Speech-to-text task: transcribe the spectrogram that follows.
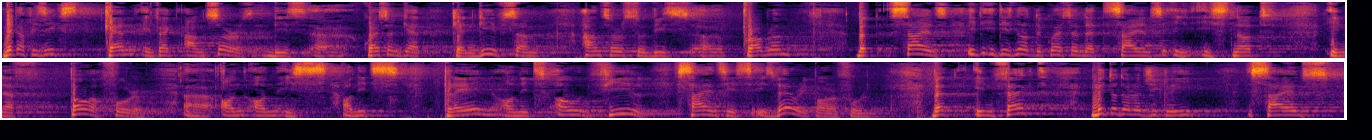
metaphysics can, in fact, answer this uh, question, can, can give some answers to this uh, problem. But science, it, it is not the question that science is not enough powerful uh, on, on, its, on its explain on its own field, science is, is very powerful. But in fact, methodologically, science,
